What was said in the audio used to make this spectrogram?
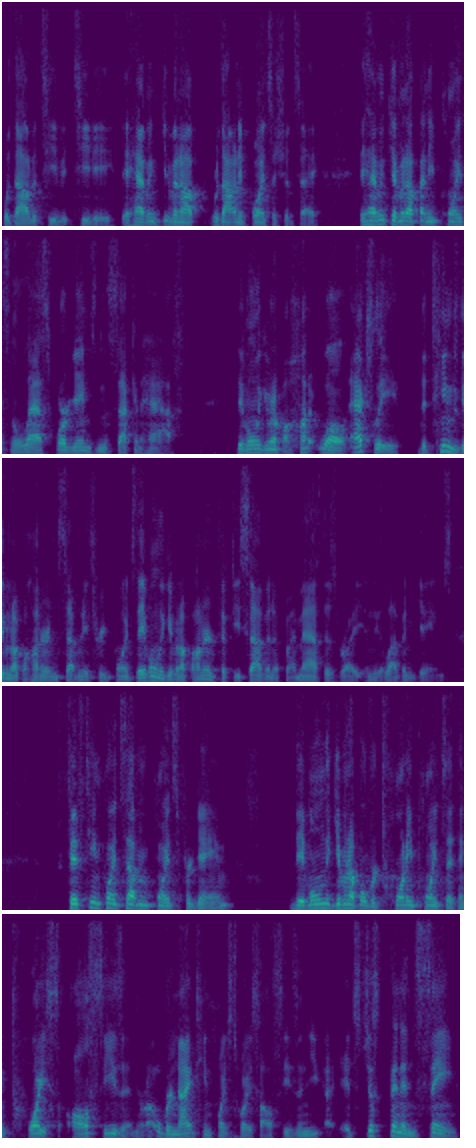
without a TD. They haven't given up without any points, I should say. They haven't given up any points in the last four games in the second half. They've only given up 100. Well, actually, the team's given up 173 points. They've only given up 157, if my math is right, in the 11 games. 15.7 points per game. They've only given up over 20 points, I think, twice all season, or over 19 points twice all season. it's just been insane.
